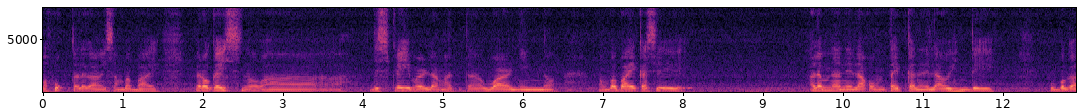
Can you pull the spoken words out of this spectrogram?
mahook talaga ang isang babae. Pero guys no ah, disclaimer lang at ah, warning no? Ang babae kasi alam na nila kung type ka na nila o hindi. Kumbaga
